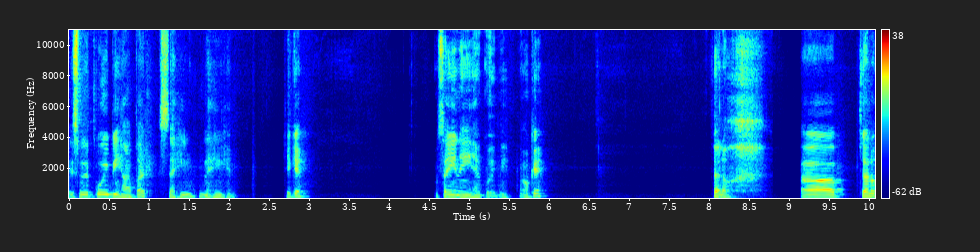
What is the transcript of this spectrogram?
इसमें कोई भी यहाँ पर सही नहीं है। ठीक है? सही नहीं है कोई भी। ओके चलो। चलो।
